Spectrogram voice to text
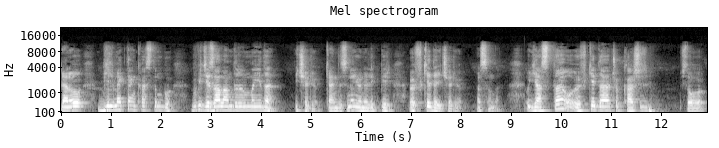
Yani o bilmekten kastım bu. Bu bir cezalandırılmayı da içeriyor. Kendisine yönelik bir öfke de içeriyor aslında. O yasta o öfke daha çok karşı işte o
